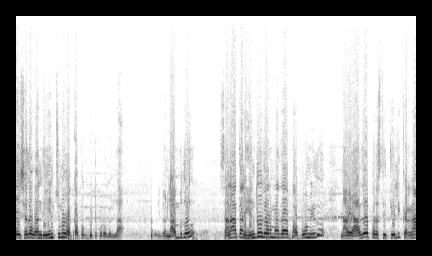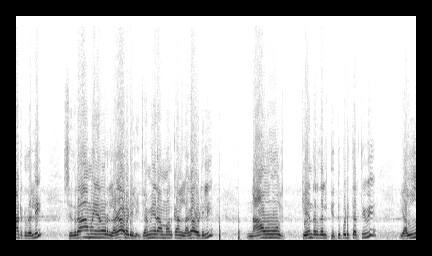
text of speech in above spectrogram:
ದೇಶದ ಒಂದು ಇಂಚು ಒಕ್ಕಪ್ಪಕ್ಕೆ ಬಿಟ್ಟು ಕೊಡೋದಿಲ್ಲ. ಇದು ನಮ್ಮದು ಸನಾತನ ಹಿಂದೂ ಧರ್ಮದ ಬ ಭೂಮಿದು ನಾವು ಯಾವುದೇ ಪರಿಸ್ಥಿತಿಯಲ್ಲಿ ಕರ್ನಾಟಕದಲ್ಲಿ ಸಿದ್ದರಾಮಯ್ಯನವರು ಲಗ ಹೊಡಿಲಿ, ಜಮೀರ್ ಅಹಮದ್ ಖಾನ್ ಲಗ ಹೊಡಿಲಿ, ನಾವು ಕೇಂದ್ರದಲ್ಲಿ ತಿದ್ದುಪಡಿ ತರ್ತೀವಿ, ಎಲ್ಲ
